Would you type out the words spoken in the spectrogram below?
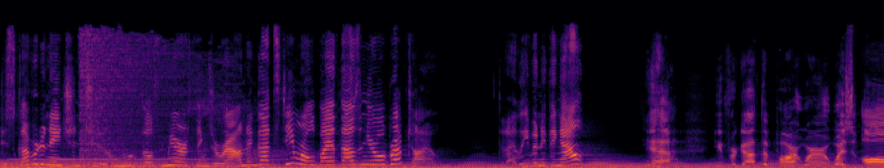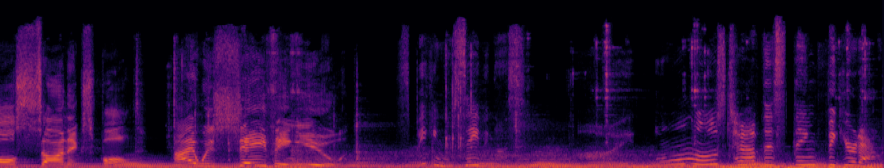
We discovered an ancient tomb, moved those mirror things around, and got steamrolled by a thousand-year-old reptile. Did I leave anything out? Yeah, you forgot the part where it was all Sonic's fault. I was saving you! Speaking of saving us, I almost have this thing figured out.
